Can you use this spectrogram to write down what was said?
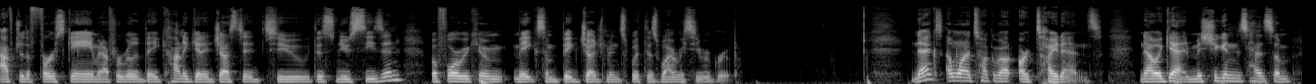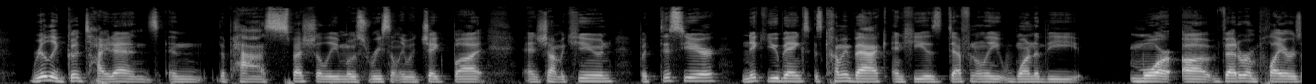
after the first game and after really they kind of get adjusted to this new season before we can make some big judgments with this wide receiver group. Next, I want to talk about our tight ends. Now, again, Michigan has had some really good tight ends in the past, especially most recently with Jake Butt and Sean McKeon. But this year, Nick Eubanks is coming back, and he is definitely one of the more uh, veteran players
